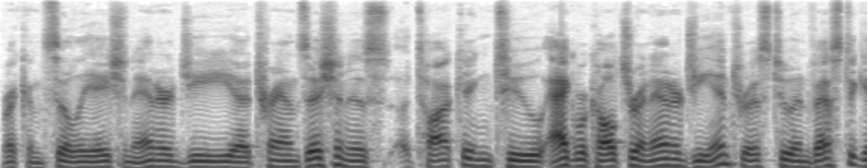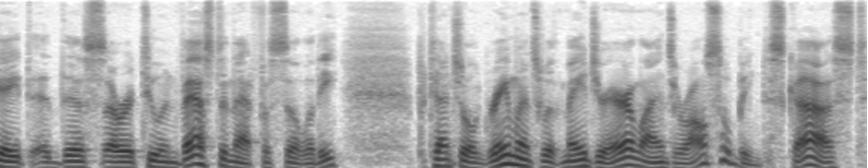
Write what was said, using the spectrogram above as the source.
Reconciliation Energy uh, Transition is talking to agriculture and energy interests to investigate this or to invest in that facility. Potential agreements with major airlines are also being discussed.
